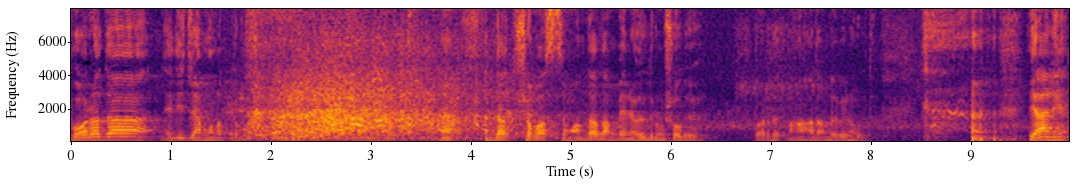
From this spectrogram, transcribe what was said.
Bu arada ne diyeceğimi unuttum. Ha, ben daha tuşa bastığım anda adam beni öldürmüş oluyor. Bu arada aha adam da beni vurdu. yani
